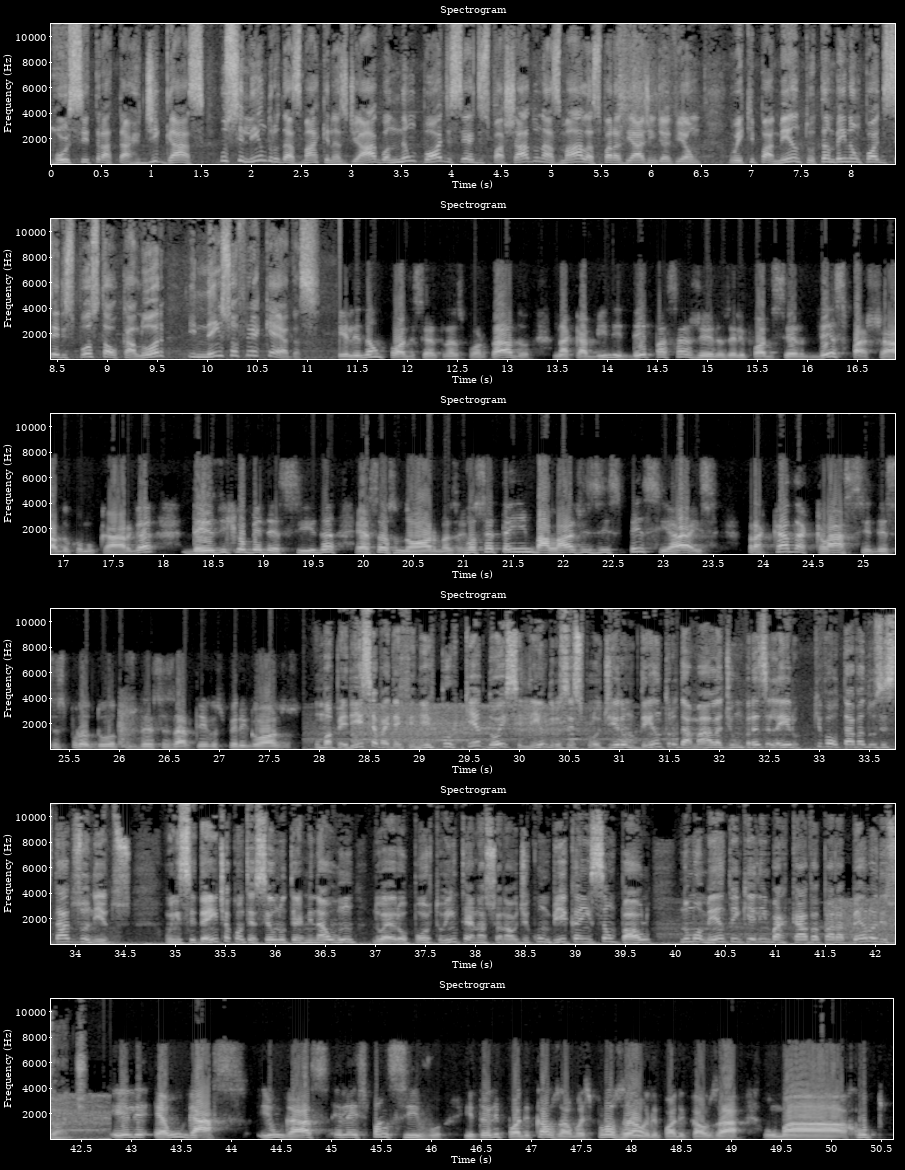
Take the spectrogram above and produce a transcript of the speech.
Por se tratar de gás, o cilindro das máquinas de água não pode ser despachado nas malas para viagem de avião. O equipamento também não pode ser exposto ao calor e nem sofrer quedas. Ele não pode ser transportado na cabine de passageiros, ele pode ser despachado como carga, desde que obedecida essas normas. Você tem embalagens especiais para cada classe desses produtos, desses artigos perigosos. Uma perícia vai definir por que dois cilindros explodiram dentro da mala de um brasileiro que voltava dos Estados Unidos. O incidente aconteceu no Terminal 1 do Aeroporto Internacional de Cumbica, em São Paulo, no momento em que ele embarcava para Belo Horizonte. Ele é um gás e um gás ele é expansivo, então ele pode causar uma explosão, ele pode causar uma ruptura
